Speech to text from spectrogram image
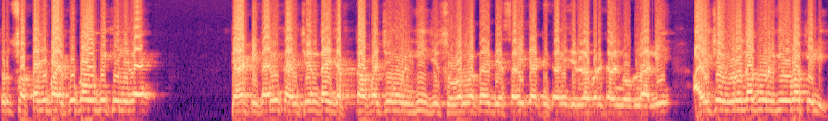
तर स्वतःची बायको का उभी केली नाही? त्या ठिकाणी कंचनताई जगतापाची मुलगी जी सुवर्णताई देसाई त्या ठिकाणी जिल्हा परिषद निवडून आली. आईच्या विरोधात मुलगी उभा केली.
